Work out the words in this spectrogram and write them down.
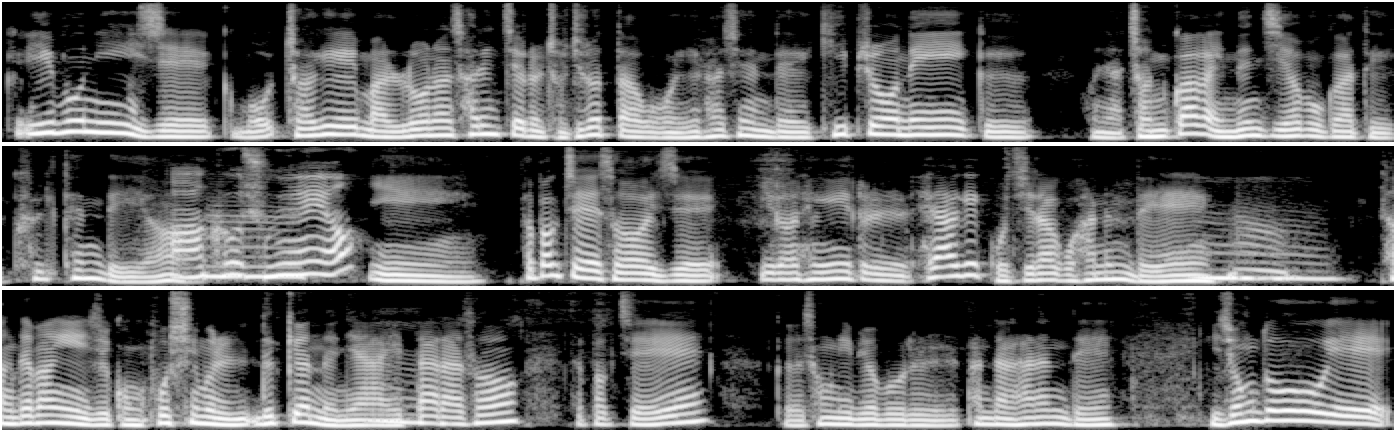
그 이분이 이제 그뭐 자기 말로는 살인죄를 저질렀다고 얘기를 하시는데 기존의 그 뭐냐 전과가 있는지 여부가 되게 클 텐데요. 아 그거 중요해요? 예. 협박죄에서 이제 이런 행위를 해악의 고지라고 하는데 음. 상대방이 이제 공포심을 느꼈느냐에 음. 따라서 협박죄의 그 성립 여부를 판단하는데 이 정도의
